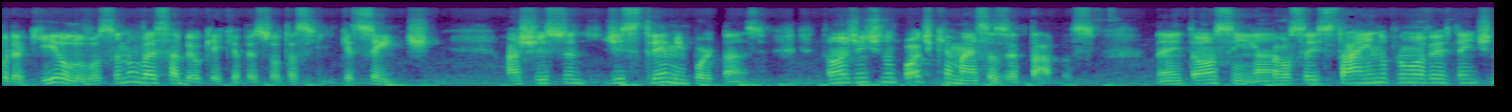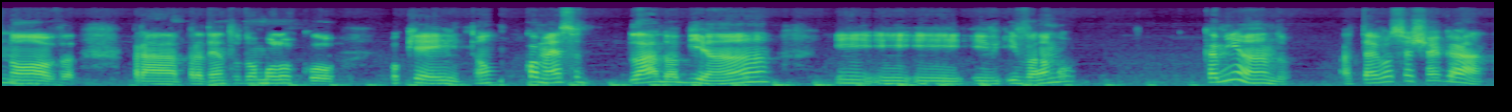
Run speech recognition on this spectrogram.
por aquilo, você não vai saber o que, que a pessoa tá assim, que sente. Acho isso de extrema importância. Então a gente não pode queimar essas etapas. Né? Então, assim, ah, você está indo para uma vertente nova, para dentro do Molocô. Ok, então começa lá do Abian e, e, e, e, vamos caminhando até você chegar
